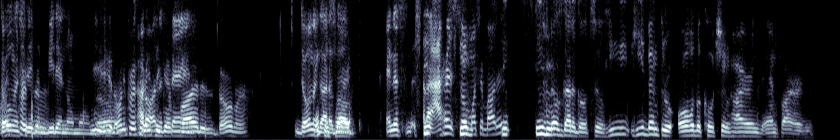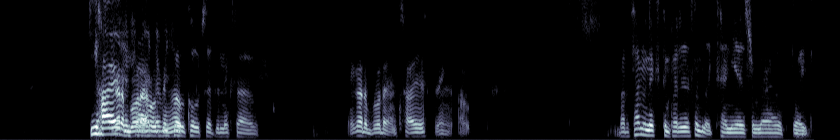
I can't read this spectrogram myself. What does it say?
Dolan should even be there no more, bro. yeah. The only I person don't that need to get fired is Dolan. Dolan That's a gotta go. fact. And it's Steve- I heard so Steve- much about it. Steve, Steve Mills got to go too. He he been through all the coaching hirings and firings. He hired Gotta and fired every single up. coach that the Knicks have. They gotta blow that entire thing up. By the time the Knicks competitive, it's gonna be like ten years from now. It's like,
